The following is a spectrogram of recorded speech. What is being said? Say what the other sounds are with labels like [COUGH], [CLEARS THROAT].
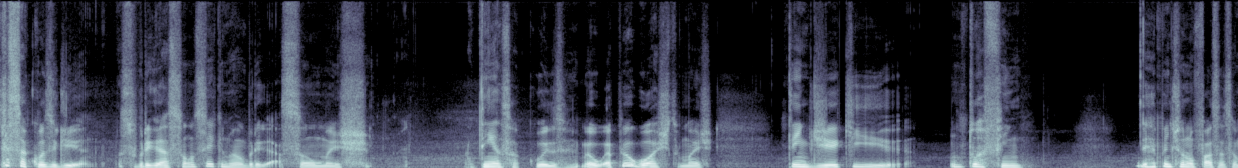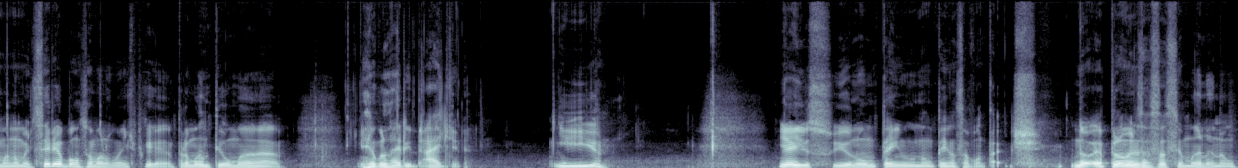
Essa coisa de obrigação, eu sei que não é obrigação, mas tem essa coisa. Eu, é porque eu gosto, mas tem dia que não tô afim. De repente eu não faço semanalmente. Seria bom semanalmente, porque é pra manter uma regularidade, né? E e é isso, e eu não tenho, não tenho essa vontade. Não, é, pelo menos essa semana não.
